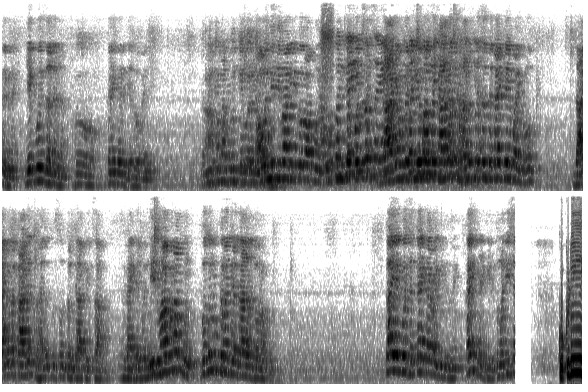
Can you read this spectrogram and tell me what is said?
का नाही एक वर्ष झालं ना? काय करायचं या लोकांनी? अहो, निधी मागणी करू आपण. पण तुमचं लई पत्र दिवसाचं आहे. जागेवर पंचमागणी टेबलचं कागद. घालत नसेल तर काय केलं पाहिजे हो? जागेवर कागद घालत नसेल तुमच्या अपेक्षा. तर काय केलं पाहिजे? निधी मागून आपण. बसून मुख्यमंत्र्या दारात जाऊन आपण. काय एक वर्षात काय कारवाई केली तुम्ही? काहीच नाही केली. तुम्हाला कुकडी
